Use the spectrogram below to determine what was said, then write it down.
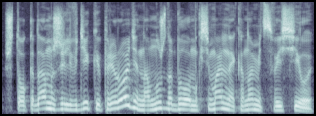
что когда мы жили в дикой природе, нам нужно было максимально экономить свои силы.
